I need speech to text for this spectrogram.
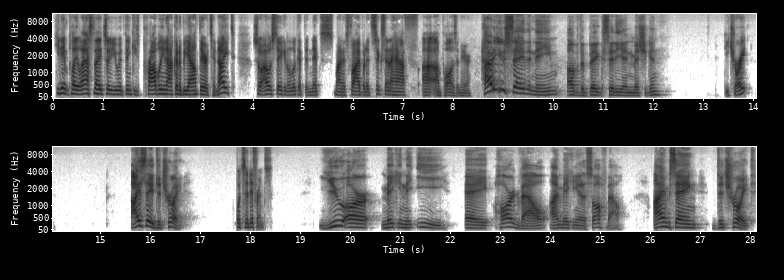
he didn't play last night, so you would think he's probably not going to be out there tonight. So I was taking a look at the Knicks minus five, but at six and a half, uh, I'm pausing here. How do you say the name of the big city in Michigan? Detroit. I say Detroit. What's the difference? You are making the E a hard vowel. I'm making it a soft vowel. I am saying Detroit.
